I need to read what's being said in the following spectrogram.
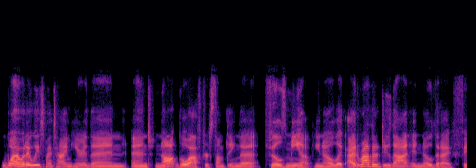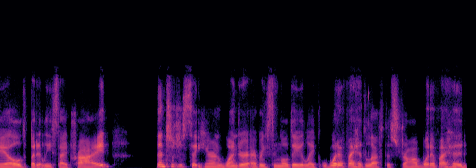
why would I waste my time here then and not go after something that fills me up? You know, like I'd rather do that and know that I failed, but at least I tried than to just sit here and wonder every single day, like, what if I had left this job? What if I had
